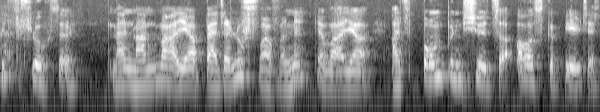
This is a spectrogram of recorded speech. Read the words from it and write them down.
mit Flugzeug. Mein Mann war ja bei der Luftwaffe, ne? der war ja als Bombenschütze ausgebildet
